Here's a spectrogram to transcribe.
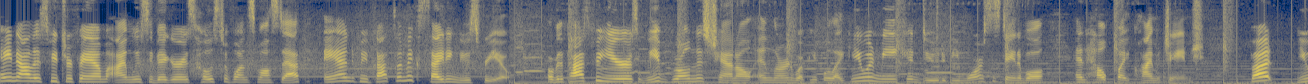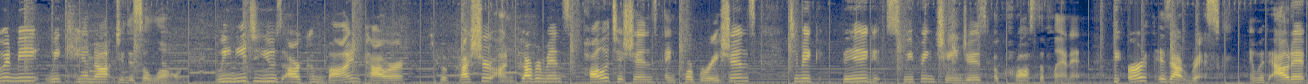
Hey NowThis Future fam, I'm Lucy Biggers, host of One Small Step, and we've got some exciting news for you. Over the past few years, we've grown this channel and learned what people like you and me can do to be more sustainable and help fight climate change. But you and me, we cannot do this alone. We need to use our combined power to put pressure on governments, politicians, and corporations to make big, sweeping changes across the planet. The Earth is at risk, and without it,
